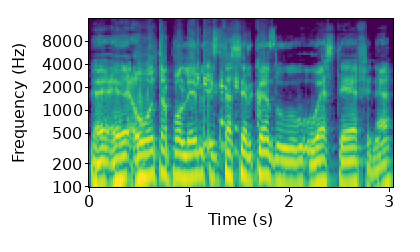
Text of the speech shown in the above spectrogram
é, é outra polêmica que está cercando o, o STF, né?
